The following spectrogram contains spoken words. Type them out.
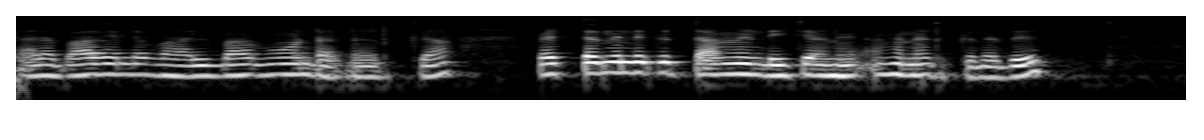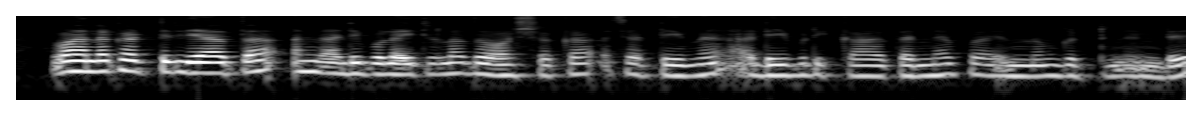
തലഭാഗമല്ല വാൽഭാഗം കൊണ്ടാണ് എടുക്കുക. പെട്ടെന്ന് കിട്ടാൻ വേണ്ടിയിട്ടാണ് അങ്ങനെ എടുക്കുന്നത് നല്ല കട്ടില്ലാത്ത നല്ല അടിപൊളിയായിട്ടുള്ള ദോശയൊക്കെ ചട്ടിയിൽ നിന്ന് അടി പിടിക്കാതെ തന്നെ എന്നും കിട്ടുന്നുണ്ട്.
